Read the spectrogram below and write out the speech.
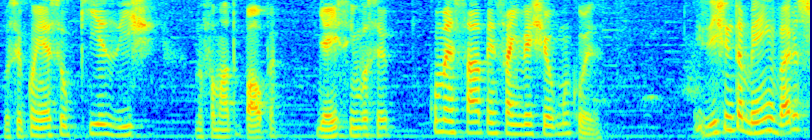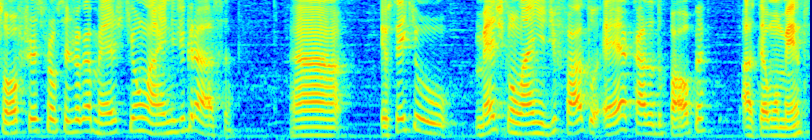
você conheça o que existe no formato Pauper, e aí sim você começar a pensar em investir em alguma coisa. Existem também vários softwares para você jogar Magic online de graça. Uh, eu sei que o Magic Online de fato é a casa do Pauper até o momento,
